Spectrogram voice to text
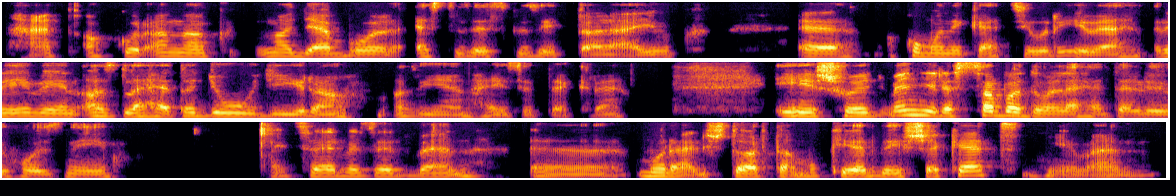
hát akkor annak nagyjából ezt az eszközét találjuk a kommunikáció réve, révén az lehet a gyógyíra az ilyen helyzetekre. És hogy mennyire szabadon lehet előhozni egy szervezetben morális tartalmú kérdéseket, nyilván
